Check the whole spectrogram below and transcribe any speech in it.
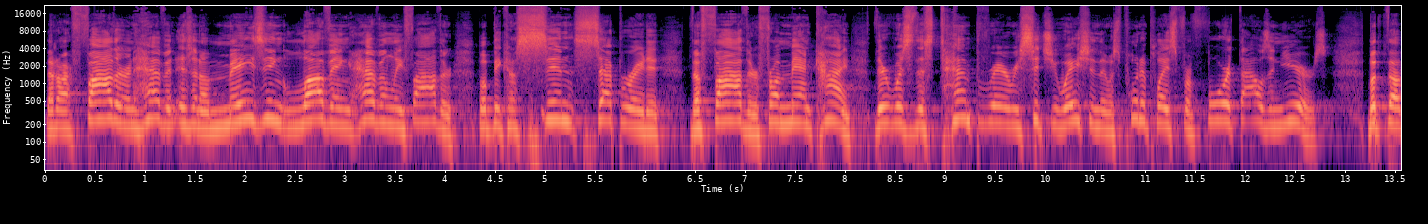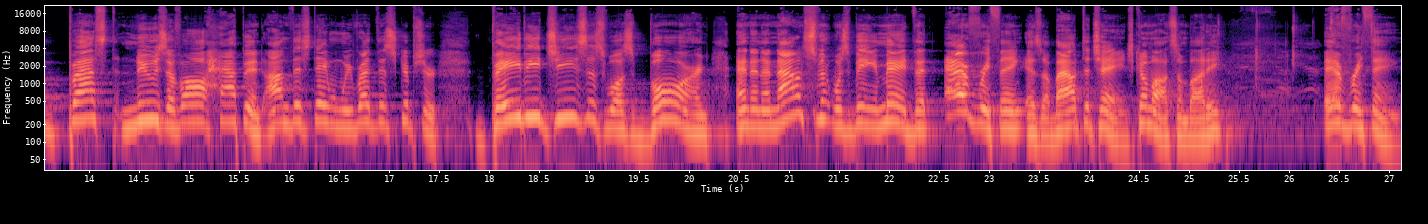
that our Father in heaven is an amazing, loving Heavenly Father. But because sin separated the Father from mankind, there was this temporary situation that was put in place for 4,000 years. But the best news of all happened on this day when we read this scripture. Baby Jesus was born, and an announcement was being made that everything is about to change. Come on, somebody. Everything.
